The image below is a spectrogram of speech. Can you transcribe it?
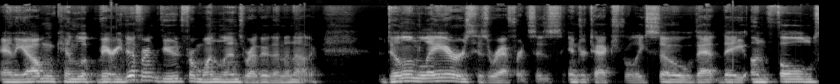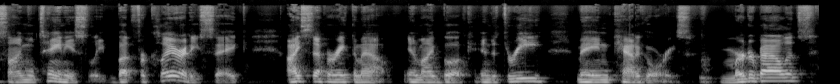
and the album can look very different viewed from one lens rather than another. Dylan layers his references intertextually so that they unfold simultaneously, but for clarity's sake, I separate them out in my book into three main categories murder ballads,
